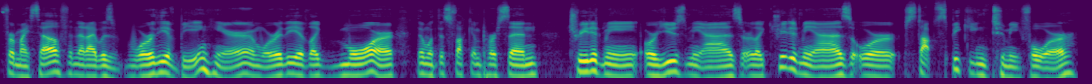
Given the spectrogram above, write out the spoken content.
for myself and that I was worthy of being here and worthy of like more than what this fucking person treated me or used me as or like treated me as or stopped speaking to me for.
